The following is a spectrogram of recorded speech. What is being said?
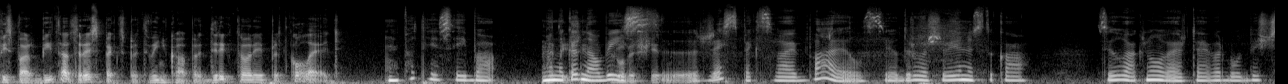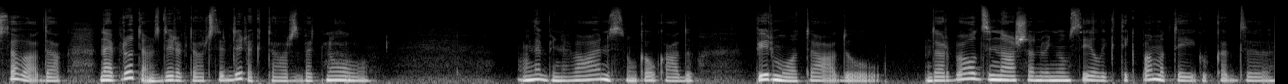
vispār bija tāds respekts pret viņu kā pret direktoriem, pret kolēģi. Patiesībā man Nebija nekad nav bijis respekts vai bailes, jo droši vien es tā kā cilvēku novērtēju, varbūt bišķi savādāk. Nē, protams, direktors ir direktors, bet, nu, hmm nebija nevainas un kaut kādu pirmo tādu darbu audzināšanu viņi mums ielika tik pamatīgu, kad uh,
